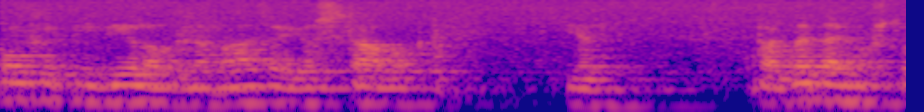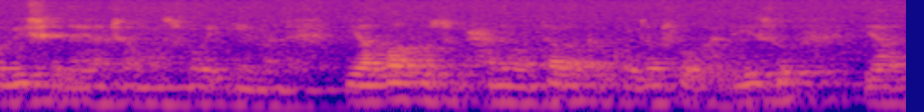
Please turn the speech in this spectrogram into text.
konkretnih dijela od namaza i ostalog. Jeli, pa gledajmo što više da jačamo svoj iman. I Allah subhanahu wa ta'ala kako je došlo u hadisu, jak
